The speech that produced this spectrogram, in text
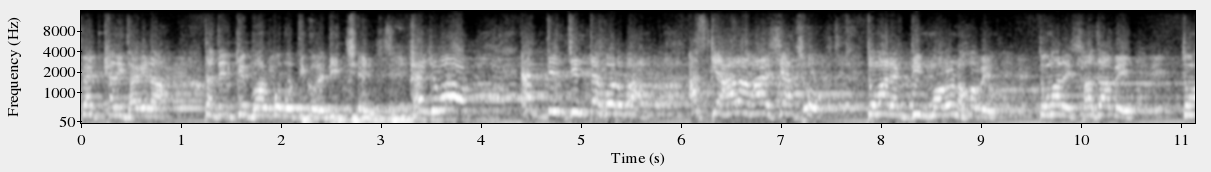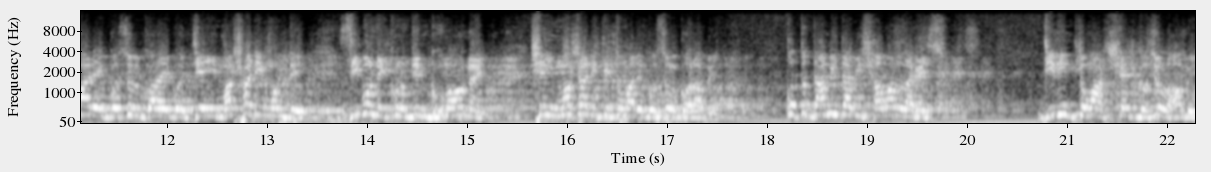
পেট খালি থাকে না, তাদেরকে গর্ভবতী করে দিচ্ছেন। হ্যাঁ যুবক, একদিন চিন্তা করবা, আজকে আরাম আয়সে আছো, তোমার একদিন মরণ হবে, তোমারে সাজাবে, তোমারে গোসল করাইব, যেই মশারির মধ্যে জীবনে কোনোদিন ঘুমাও নাই, সেই মশারিতে তোমারে গোসল করাবে। কত দামি দামি সাবান লাগাইছো, যেদিন তোমার শেষ গোসল হবে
